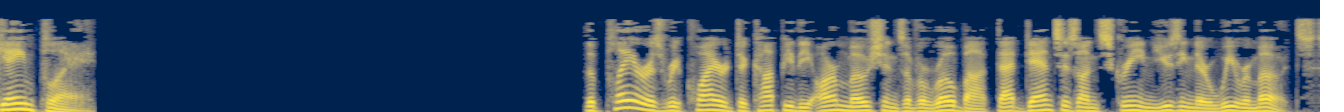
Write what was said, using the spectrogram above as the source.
Gameplay The player is required to copy the arm motions of a robot that dances on screen using their Wii remotes.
